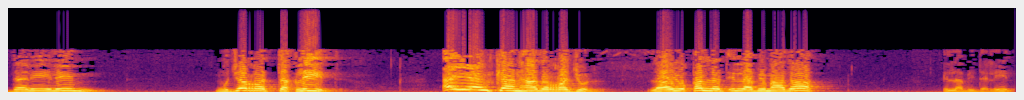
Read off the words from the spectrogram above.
دليل. مجرد تقليد. أيا كان هذا الرجل لا يقلد إلا بماذا؟ إلا بدليل.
